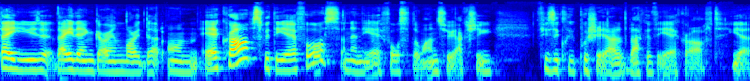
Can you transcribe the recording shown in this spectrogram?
they use it, they then go and load that on aircrafts with the Air Force, and then the Air Force are the ones who actually physically push it out of the back of the aircraft. Yeah.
